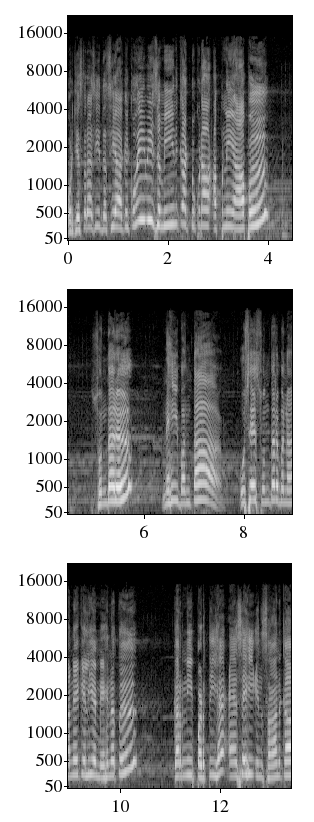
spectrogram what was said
ਔਰ ਜਿਸ ਤਰ੍ਹਾਂ ਅਸੀਂ ਦੱਸਿਆ ਕਿ ਕੋਈ ਵੀ ਜ਼ਮੀਨ ਦਾ ਟੁਕੜਾ ਆਪਣੇ ਆਪ ਸੁੰਦਰ नहीं बनता उसे सुंदर बनाने के लिए मेहनत करनी पड़ती है ऐसे ही इंसान का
